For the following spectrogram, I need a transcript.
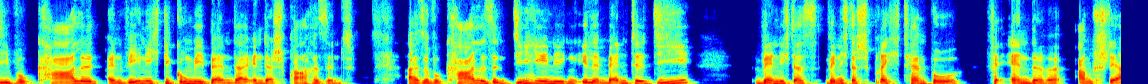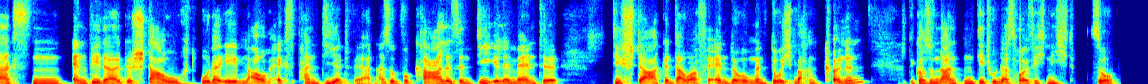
die Vokale ein wenig die Gummibänder in der Sprache sind. Also Vokale sind hm. diejenigen Elemente, die, wenn ich das, wenn ich das Sprechtempo verändere, am stärksten entweder gestaucht oder eben auch expandiert werden. Also Vokale sind die Elemente, die starke Dauerveränderungen durchmachen können. Die Konsonanten, die tun das häufig nicht. So.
